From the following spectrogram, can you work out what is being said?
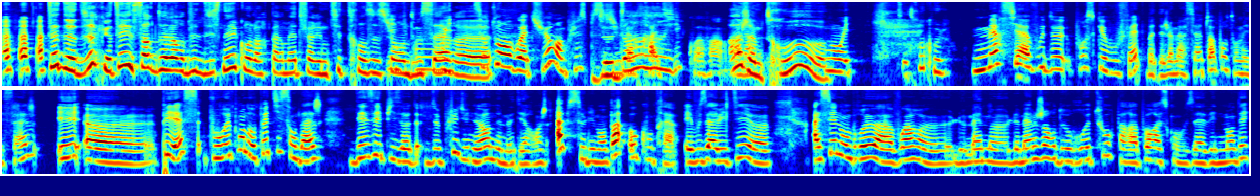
Tu de dire que, tu sais, ils sortent de leur bulle Disney, qu'on leur permet de faire une petite transition en douceur, oui, heu, surtout en voiture en plus, parce que c'est pratique quoi. Enfin, Ah voilà. j'aime trop! Oui. C'est trop cool. Merci à vous deux pour ce que vous faites. Bah, déjà, merci à toi pour ton message. Et euh, PS, pour répondre au petit sondage, des épisodes de plus d'une heure ne me dérangent absolument pas, au contraire. Et vous avez été euh, assez nombreux à avoir euh, le, même, le même genre de retour par rapport à ce qu'on vous avait demandé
